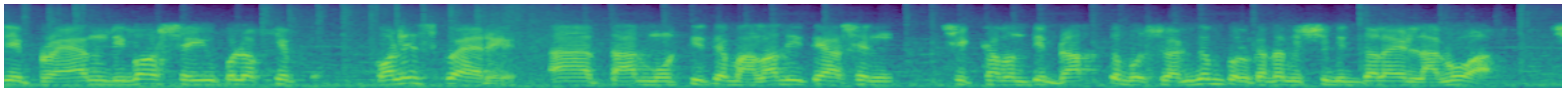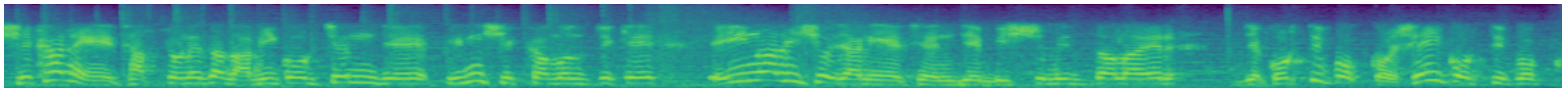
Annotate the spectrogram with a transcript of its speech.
যে প্রয়াণ দিবস, সেই উপলক্ষে কলেজ স্কোয়ারে তার মূর্তিতে মালা দিতে আসেন শিক্ষামন্ত্রী ব্রাত্য বসু, একদম কলকাতা বিশ্ববিদ্যালয়ের লাগোয়া। সেখানে ছাত্রনেতা দাবি করছেন যে তিনি শিক্ষামন্ত্রীকে এই নালিশও জানিয়েছেন যে বিশ্ববিদ্যালয়ের যে কর্তৃপক্ষ, সেই কর্তৃপক্ষ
